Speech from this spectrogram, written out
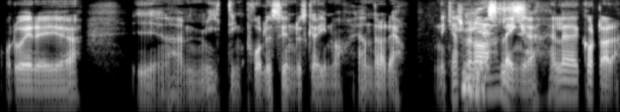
och då är det ju i den här meeting policyn du ska in och ändra det. Ni kanske vill yes. ha längre eller kortare?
